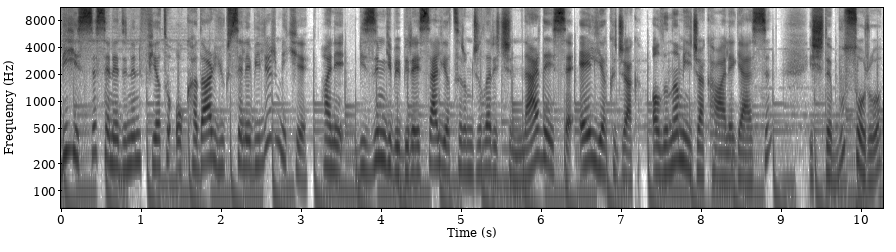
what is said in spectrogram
Bir hisse senedinin fiyatı o kadar yükselebilir mi ki? Hani bizim gibi bireysel yatırımcılar için neredeyse el yakacak, alınamayacak hale gelsin? İşte bu soru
